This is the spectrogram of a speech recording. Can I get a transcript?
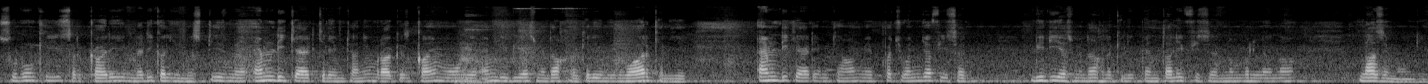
सूबों की सरकारी मेडिकल यूनिवर्सिटीज़ में एम डी कैट के लिए इम्तहानी मराकज़ कायम होंगे। एम बी बी एस में दाखिले के लिए उम्मीदवार के लिए एम डी कैट इम्तहान में पचवंजा फ़ीसद बी डी एस में दाखिले के लिए पैंतालीस फ़ीसद नंबर लेना लाजिम होंगे।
